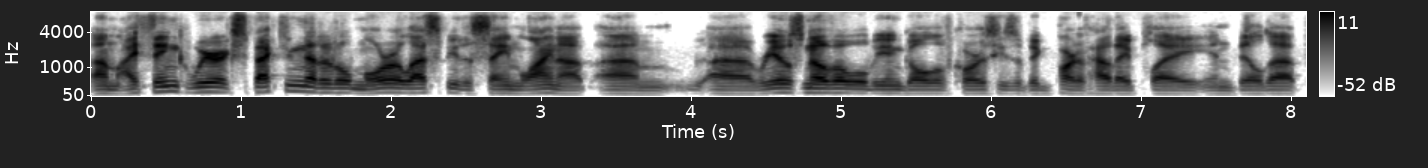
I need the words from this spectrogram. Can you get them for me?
um, I think we're expecting that it'll more or less be the same lineup. Um, uh, Rios Novo will be in goal, of course. He's a big part of how they play in build up.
